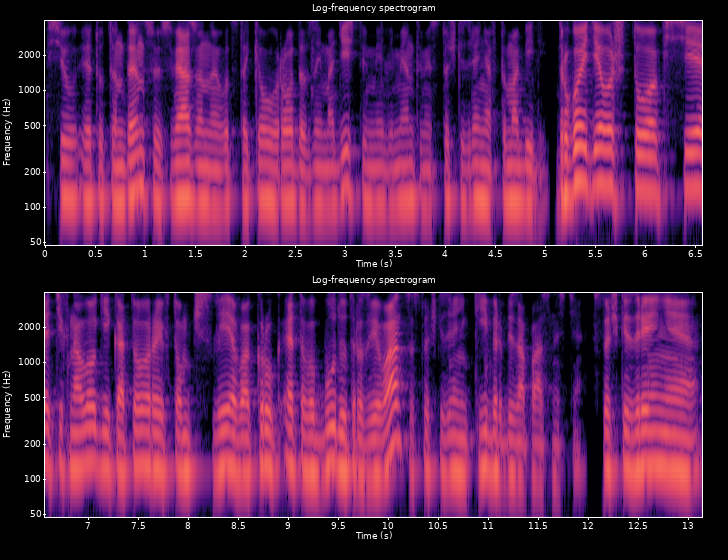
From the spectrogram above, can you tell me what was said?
всю эту тенденцию, связанную вот с такого рода взаимодействиями, элементами с точки зрения автомобилей. Другое дело, что все технологии, которые в том числе вокруг этого будут развиваться с точки зрения кибербезопасности, с точки зрения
